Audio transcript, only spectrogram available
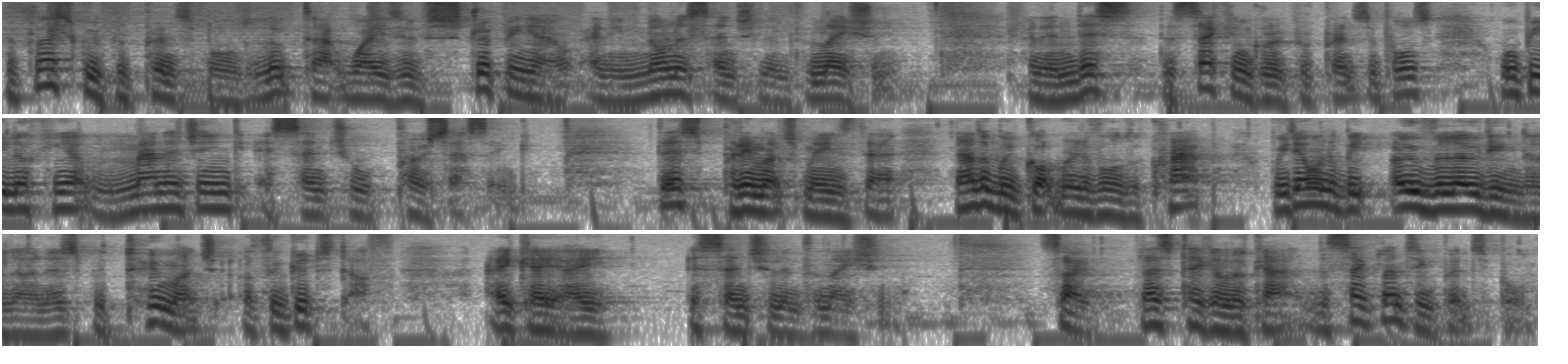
The first group of principles looked at ways of stripping out any non-essential information. And in this, the second group of principles, we'll be looking at managing essential processing. This pretty much means that now that we've got rid of all the crap, we don't want to be overloading the learners with too much of the good stuff, aka essential information. So let's take a look at the segmenting principle.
